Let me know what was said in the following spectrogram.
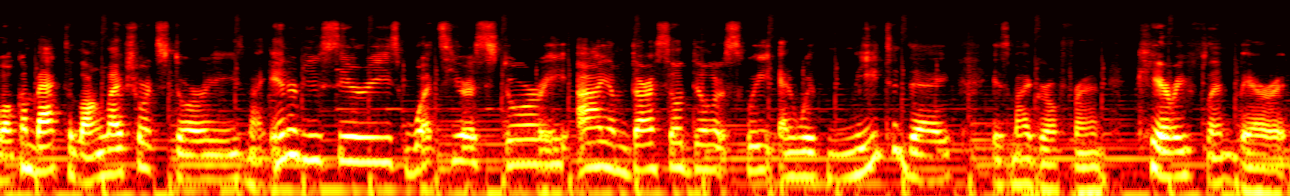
Welcome back to Long Life Short Stories, my interview series, What's Your Story? I am Darcel Dillard Sweet, and with me today is my girlfriend, Carrie Flynn Barrett.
